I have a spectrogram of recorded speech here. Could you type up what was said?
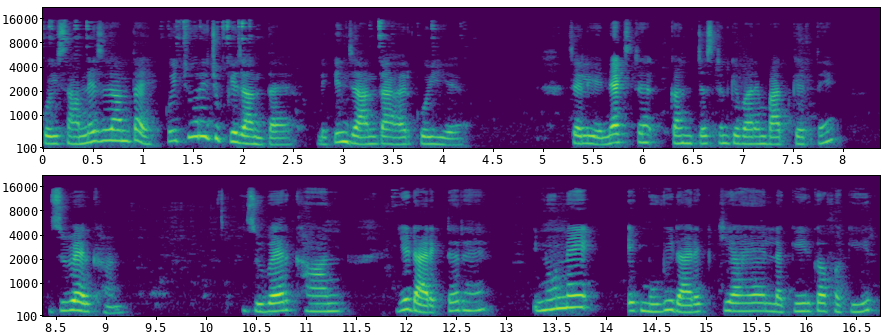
कोई सामने से जानता है, कोई चोरी चुपके जानता है, लेकिन जानता हर कोई है। चलिए नेक्स्ट कंटेस्टेंट के बारे में बात करते हैं, जुबैर खान। जुबैर खान, ये डायरेक्टर हैं। इन्होंने एक मूवी डायरेक्ट किया है, लकीर का फ़कीर।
